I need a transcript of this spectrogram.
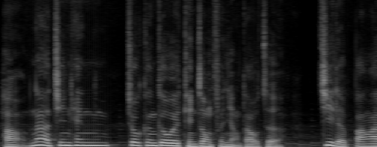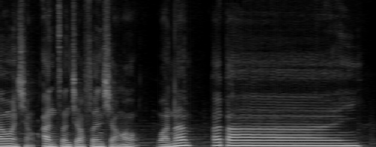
好，那今天就跟各位听众分享到这，记得帮爱幻想按赞加分享哦。晚安，拜拜。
